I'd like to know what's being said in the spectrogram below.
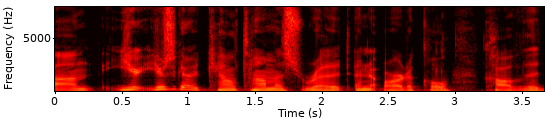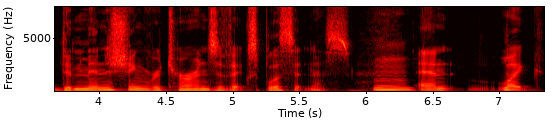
um, years ago, Cal Thomas wrote an article called "The Diminishing Returns of Explicitness," mm. and like,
